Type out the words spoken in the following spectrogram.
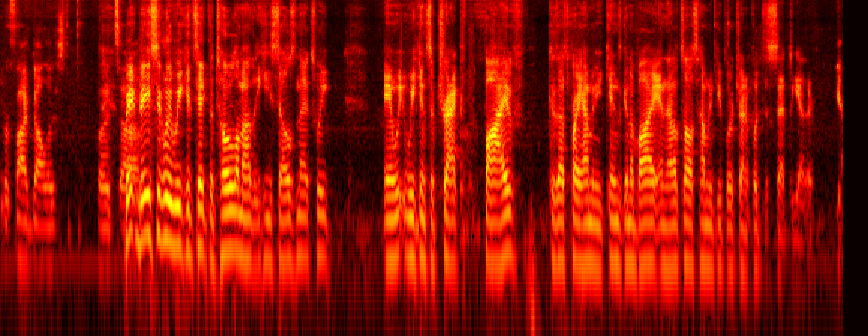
for five dollars. But uh, basically, we could take the total amount that he sells next week, and we, we can subtract five because that's probably how many Ken's going to buy, and that'll tell us how many people are trying to put this set together. Yeah,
